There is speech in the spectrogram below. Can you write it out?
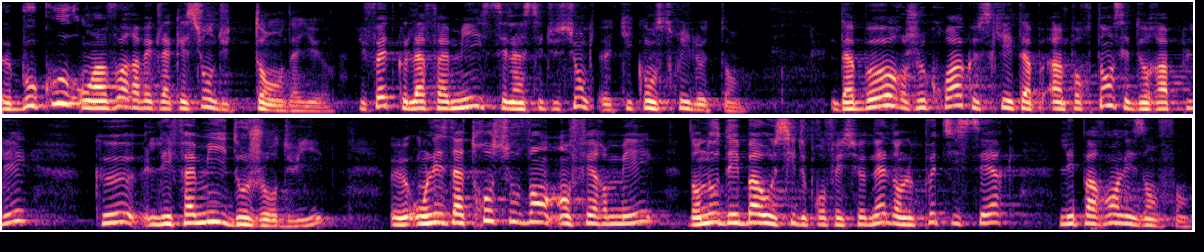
Euh, beaucoup ont à voir avec la question du temps, d'ailleurs, du fait que la famille, c'est l'institution qui construit le temps. D'abord, je crois que ce qui est important, c'est de rappeler que les familles d'aujourd'hui, euh, on les a trop souvent enfermées dans nos débats aussi de professionnels, dans le petit cercle, les parents, les enfants.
